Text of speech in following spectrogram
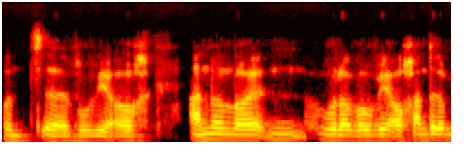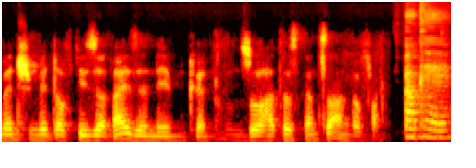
und äh, wo wir auch anderen Leuten oder wo wir auch andere Menschen mit auf diese Reise nehmen können. Und so hat das Ganze angefangen. Okay,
